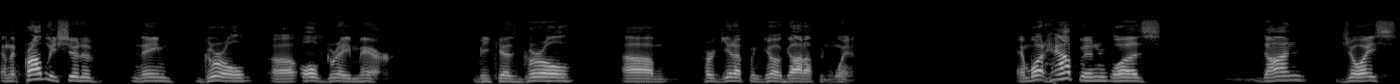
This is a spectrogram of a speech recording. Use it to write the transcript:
and they probably should have named Girl uh, Old Gray Mare because Girl um, her get up and go got up and went. And what happened was Don, Joyce,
